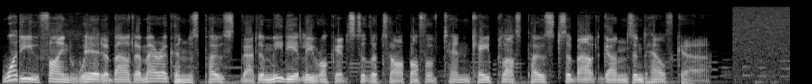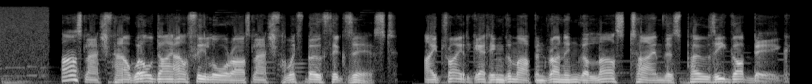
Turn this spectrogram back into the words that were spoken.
What do you find weird about Americans post that immediately rockets to the top off of 10k plus posts about guns and healthcare? r slash how well feel or r slash if both exist. I tried getting them up and running the last time this posy got big.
